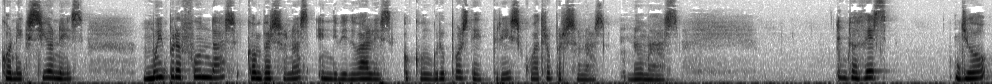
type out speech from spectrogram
conexiones muy profundas con personas individuales o con grupos de tres, cuatro personas, no más. Entonces, yo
